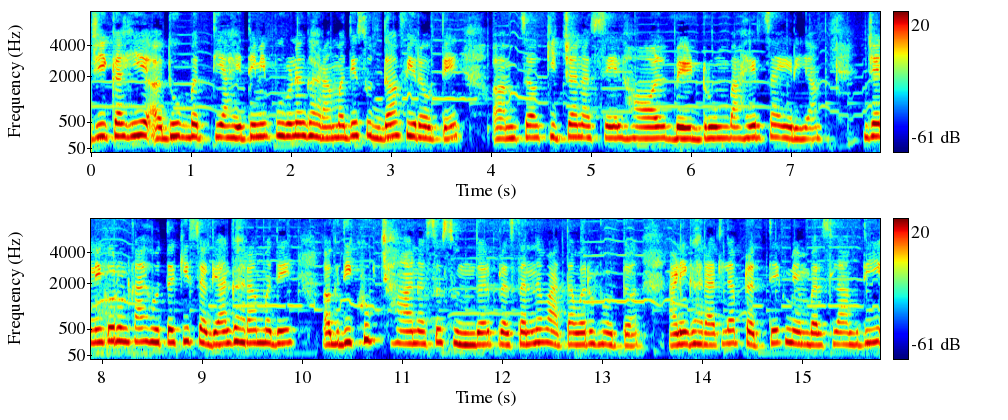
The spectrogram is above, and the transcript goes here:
जी काही धूपबत्ती आहे ती मी पूर्ण घरामध्ये सुद्धा फिरवते. आमचं किचन असेल हॉल बेडरूम बाहेरचा एरिया. जेणेकरून काय होतं की सगळ्या घरामध्ये अगदी खूप छान असं सुंदर प्रसन्न वातावरण होतं आणि घरातल्या प्रत्येक मेंबर्सला अगदी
